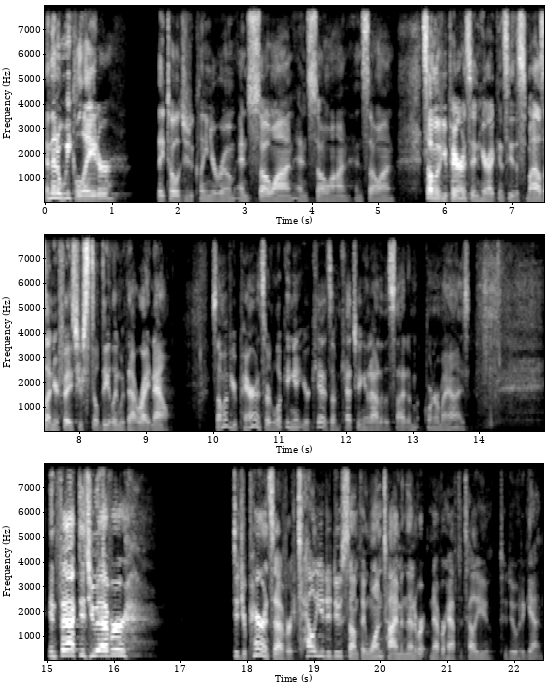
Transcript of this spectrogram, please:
And then a week later, they told you to clean your room, and so on, and so on, and so on. Some of you parents in here, I can see the smiles on your face. You're still dealing with that right now. Some of your parents are looking at your kids. I'm catching it out of the side of the corner of my eyes. In fact, did you ever did your parents ever tell you to do something one time and then never, never have to tell you to do it again?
